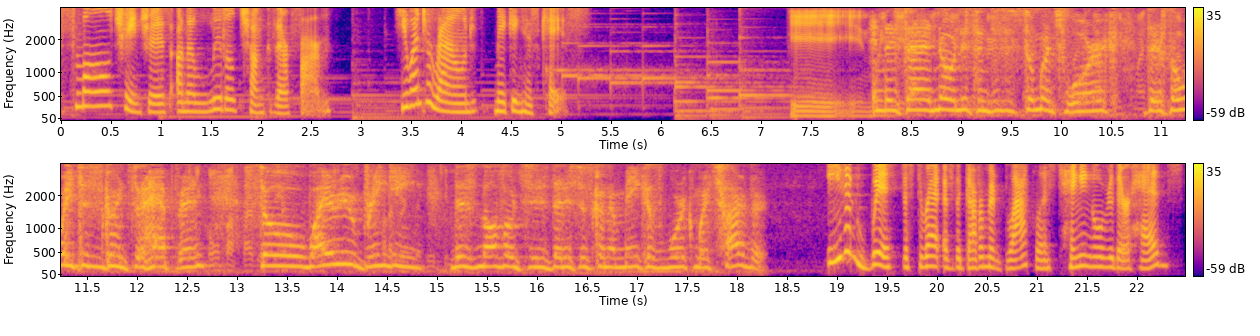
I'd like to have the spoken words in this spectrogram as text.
small changes on a little chunk of their farm. He went around making his case. And they said, no, listen, this is too much work. There's no way this is going to happen. So why are you bringing these novelties that is just going to make us work much harder? Even with the threat of the government blacklist hanging over their heads,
